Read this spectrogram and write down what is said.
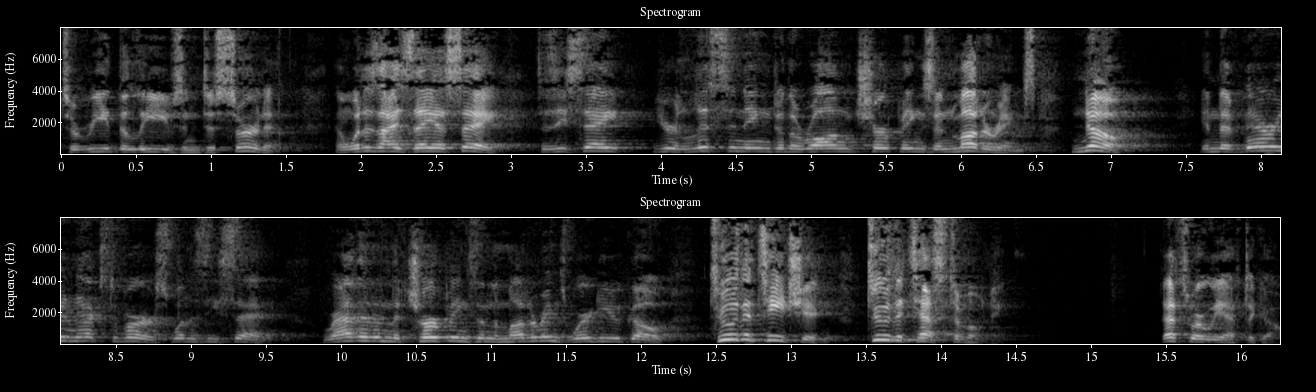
to read the leaves and discern it. And what does Isaiah say? Does he say you're listening to the wrong chirpings and mutterings? No. In the very next verse, what does he say? Rather than the chirpings and the mutterings, where do you go? To the teaching, to the testimony. That's where we have to go.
